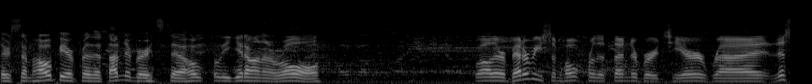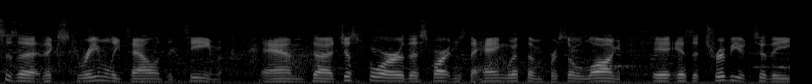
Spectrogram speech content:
There's some hope here for the Thunderbirds to hopefully get on a roll. Well, there better be some hope for the Thunderbirds here. Uh, this is a, an extremely talented team, and uh, just for the Spartans to hang with them for so long is a tribute to the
